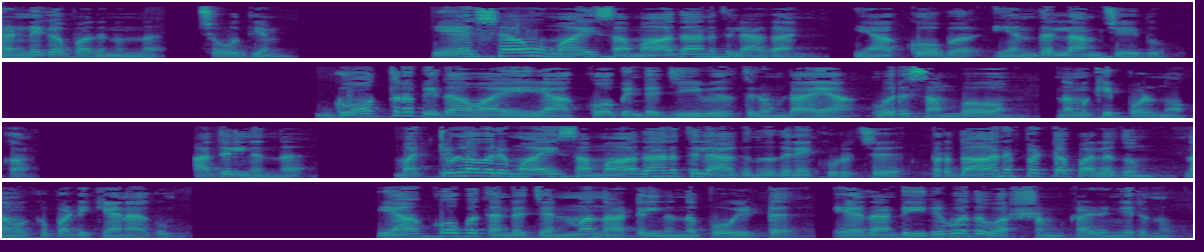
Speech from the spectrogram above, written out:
ഖണ്ണിക പതിനൊന്ന് ചോദ്യം. ഏശാവുമായി സമാധാനത്തിലാകാൻ യാക്കോബ് എന്തെല്ലാം ചെയ്തു? ഗോത്രപിതാവായ യാക്കോബിന്റെ ജീവിതത്തിലുണ്ടായ ഒരു സംഭവം നമുക്കിപ്പോൾ നോക്കാം. അതിൽ നിന്ന് മറ്റുള്ളവരുമായി സമാധാനത്തിലാകുന്നതിനെക്കുറിച്ച് പ്രധാനപ്പെട്ട പലതും നമുക്ക് പഠിക്കാനാകും. യാക്കോബ് തന്റെ ജന്മനാട്ടിൽ നിന്ന് പോയിട്ട് ഏതാണ്ട് ഇരുപത് വർഷം കഴിഞ്ഞിരുന്നു.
